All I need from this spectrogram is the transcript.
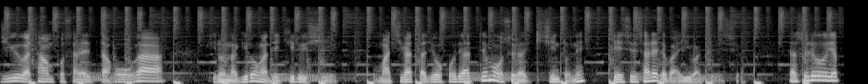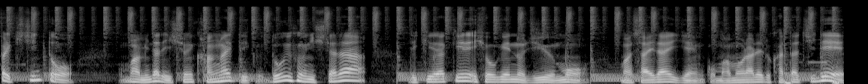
自由が担保された方がいろんな議論ができるし間違った情報であってもそれはきちんとね訂正されればいいわけですよ。だそれをやっぱりきちんとまあみんなで一緒に考えていく。どういうふうにしたらできるだけ表現の自由もまあ最大限こう守られる形で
